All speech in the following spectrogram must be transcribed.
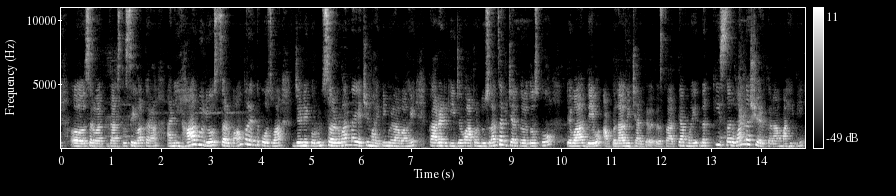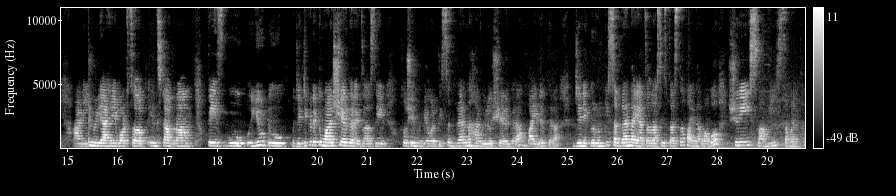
सर्वात जास्त सेवा करा आणि हा व्हिडिओ सर्वांपर्यंत पोहोचवा जेणेकरून सर्वांना याची माहिती मिळावं आहे. कारण की जेव्हा आपण दुसऱ्यांचा विचार करत असतो तेव्हा देव आपला विचार करत असतात. त्यामुळे नक्की सर्वांना शेअर करा माहिती. आणि मीडिया आहे व्हॉट्सअप इंस्टाग्राम फेसबुक यूट्यूब म्हणजे जिकडे तुम्हाला शेअर करायचं असेल सोशल मीडियावरती सगळ्यांना हा व्हिडिओ शेअर करा व्हायरल करा. जेणेकरून की सगळ्यांना याचा जास्तीत जास्त फायदा व्हावं. श्री स्वामी समर्थ.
